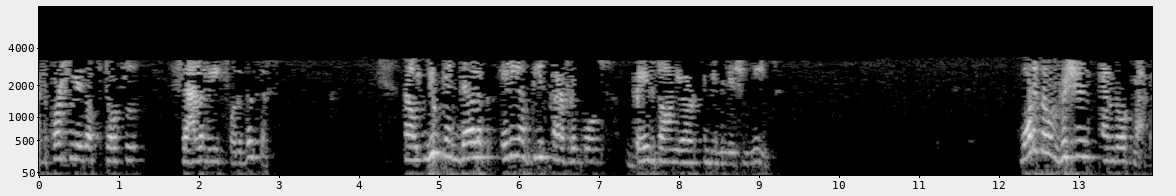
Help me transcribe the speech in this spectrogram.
as a percentage of total salary for the business. Now, you can develop any of these kind of reports based on your implementation needs. What is our vision and roadmap?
